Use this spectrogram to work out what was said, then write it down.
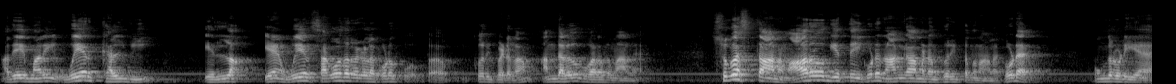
அதே மாதிரி உயர் கல்வி எல்லாம். ஏன் உயர் சகோதரர்களை கூட குறிப்பிடலாம். அந்த அளவுக்கு வர்றதுனால. சுகஸ்தானம் ஆரோக்கியத்தை கூட நான்காம் இடம் குறிப்பதனால கூட உங்களுடைய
